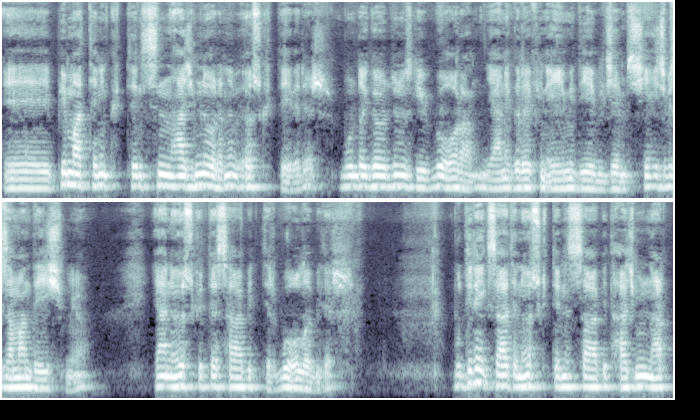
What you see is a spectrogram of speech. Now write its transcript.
eee, bir maddenin kütlesinin hacmine oranı ve öz kütleyi verir. Burada gördüğünüz gibi bu oran yani grafiğin eğimi diyebileceğimiz şey hiçbir zaman değişmiyor. Yani öz kütle sabittir. Bu olabilir. Bu direkt zaten öz kütlenin sabit hacmin art,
